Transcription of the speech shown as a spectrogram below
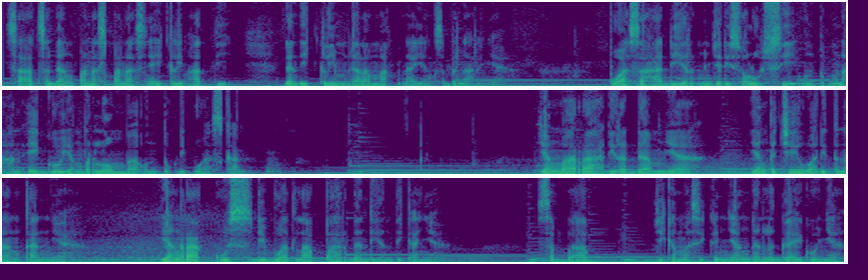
Saat sedang panas-panasnya iklim hati dan iklim dalam makna yang sebenarnya. Puasa hadir menjadi solusi untuk menahan ego yang berlomba untuk dipuaskan. Yang marah diredamnya, yang kecewa ditenangkannya, yang rakus dibuat lapar dan dihentikannya. Sebab jika masih kenyang dan lega egonya,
